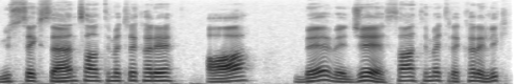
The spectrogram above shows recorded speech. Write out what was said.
180 santimetre kare A, B ve C santimetre karelik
